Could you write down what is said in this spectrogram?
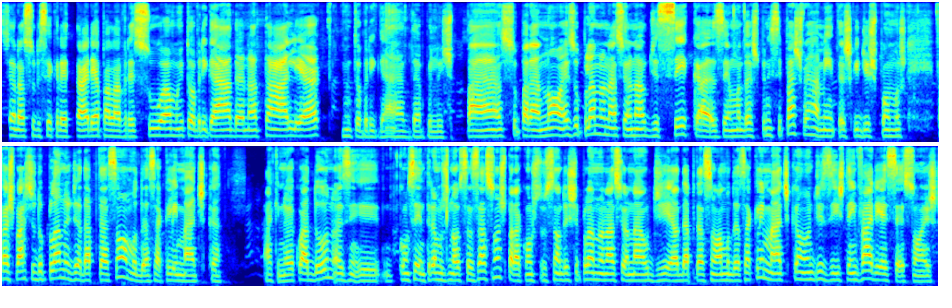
Senhora subsecretária, a palavra é sua. Muito obrigada, Natália. Muito obrigada pelo espaço. Para nós, o Plano Nacional de Secas é uma das principais ferramentas que dispomos, faz parte do Plano de Adaptação à Mudança Climática. Aqui no Equador, nós eh, concentramos nossas ações para a construção deste Plano Nacional de Adaptação à Mudança Climática, onde existem várias seções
